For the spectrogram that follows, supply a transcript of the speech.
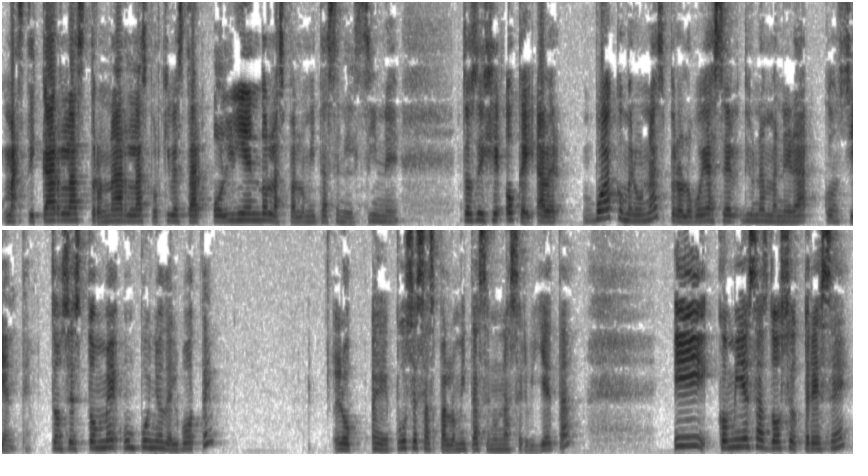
masticarlas, tronarlas, porque iba a estar oliendo las palomitas en el cine. Entonces dije, ok, a ver, voy a comer unas, pero lo voy a hacer de una manera consciente. Entonces tomé un puño del bote, eh, puse esas palomitas en una servilleta y comí esas 12 o 13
